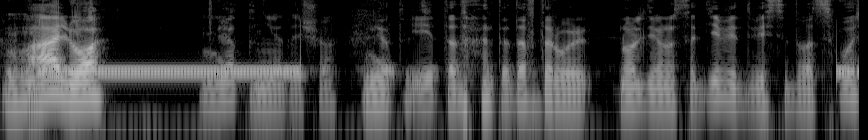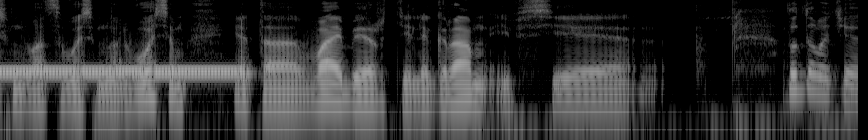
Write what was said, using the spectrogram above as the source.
Мгм. Алло. Нет, Нет еще. нет. И тогда, тогда второй 099 228 2808. Это Viber, Telegram и все. Ну давайте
